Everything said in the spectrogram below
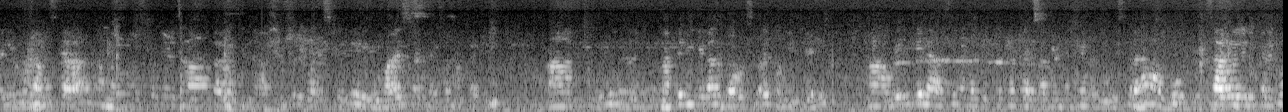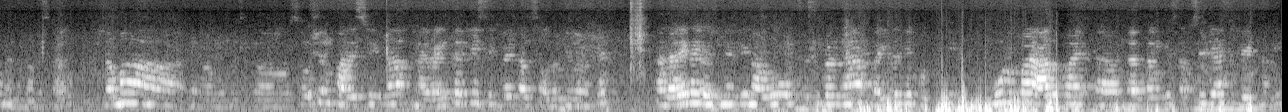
ಎಲ್ರಿಗೂ ನಮಸ್ಕಾರ ನಾನು ಹೊಸಪೇಟೆ ತಾಲೂಕಿನ ಕೃಷಿ ಪರಿಸ್ಥಿತಿ ಫಾರೆಸ್ಟ್ ಕೆಲಸ ಮಾಡ್ತಾ ಇದ್ದೀನಿ ಆ, ಮತ್ತೆ ನಿಮಗೆ ಏನಾದ್ರು ಡೌಟ್ಸ್ ಇದ್ರೆ ಕೊನೆ ಕೇಳಿ ವೇದಿಕೆಯಲ್ಲಿ ಆಸೆ ನಡೆದಿರ್ತಕ್ಕಂಥ ಎಲ್ಲ ನಮಸ್ಕಾರ ಹಾಗೂ ಸಾರ್ವಜನಿಕರಿಗೂ ನನ್ನ ನಮಸ್ಕಾರ. ನಮ್ಮ ಸೋಷಿಯಲ್ ಫಾರೆಸ್ಟ್ರಿಯಿಂದ ರೈತರಿಗೆ ಸಿಗ್ಬೇಕಾದ ಸೌಲಭ್ಯಗಳಂತೆ ನರೇಗಾ ಯೋಜನೆಯಲ್ಲಿ ನಾವು ಕೃಷಿಗಳನ್ನ ರೈತರಿಗೆ ಕೊಡ್ತೀವಿ. ಮೂರು ರೂಪಾಯಿ, ಆರು ರೂಪಾಯಿ ದರದಲ್ಲಿ ಸಬ್ಸಿಡಿಯಾಸ್ ರೇಟ್ನಲ್ಲಿ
